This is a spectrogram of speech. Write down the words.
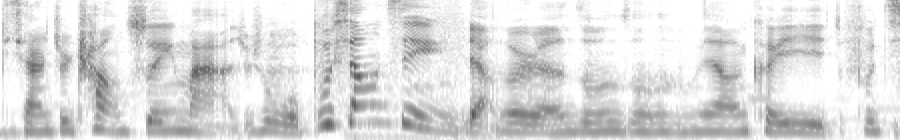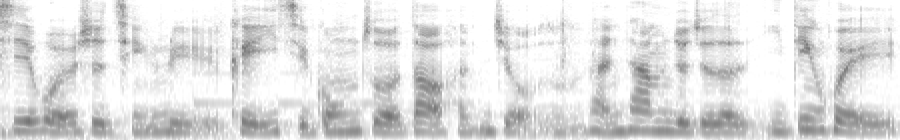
底下人就唱衰嘛，就是我不相信两个人怎么怎么怎么样可以夫妻或者是情侣可以一起工作到很久，怎么反正他们就觉得一定会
